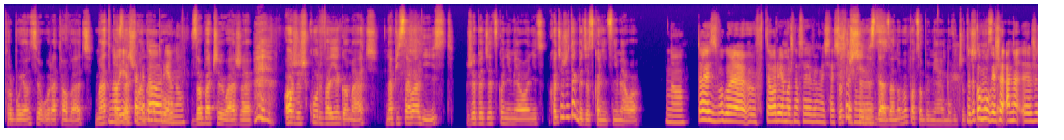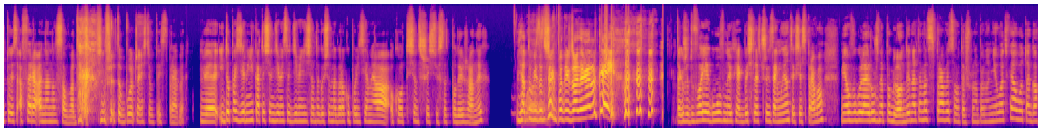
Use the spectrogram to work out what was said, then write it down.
próbując ją uratować. Matka no, zeszła na teoria, dół, no. zobaczyła, że orzesz kurwa jego mać, napisała list, żeby dziecko nie miało nic, chociaż i tak by dziecko nic nie miało. No. To jest w ogóle, w teorię można sobie wymyśleć. To też się mówiąc. nie zgadza, no bo po co by miała mówić, że to No tylko mówię, że, ana, że tu jest afera ananasowa, tak? że to było częścią tej sprawy. E, I do października 1997 roku policja miała około 1600 podejrzanych. Ja tu Wow. widzę trzech podejrzanych, ale okej. Także dwoje głównych jakby śledczych zajmujących się sprawą miało w ogóle różne poglądy na temat sprawy, co też na pewno nie ułatwiało tego.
